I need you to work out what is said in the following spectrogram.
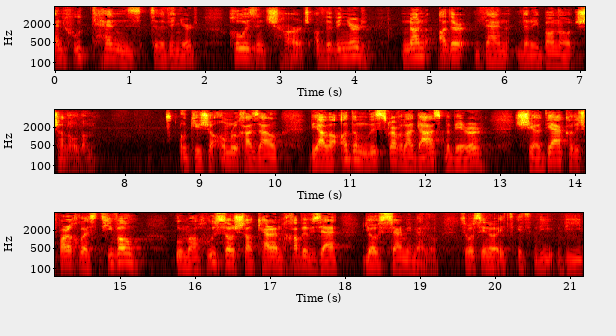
And who tends to the vineyard? Who is in charge of the vineyard? None other than the Ribbono Shel Olam. Ukisha Omru Chazal, Allah Adam Liskrav Ladas Beberer, Sheodia Kodesh Baruch Hu Es Tivo, Umahuso Shal Kerem Chaviv Zeh Yoser Mimenu. So we'll see, you know, it's, it's the, the,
